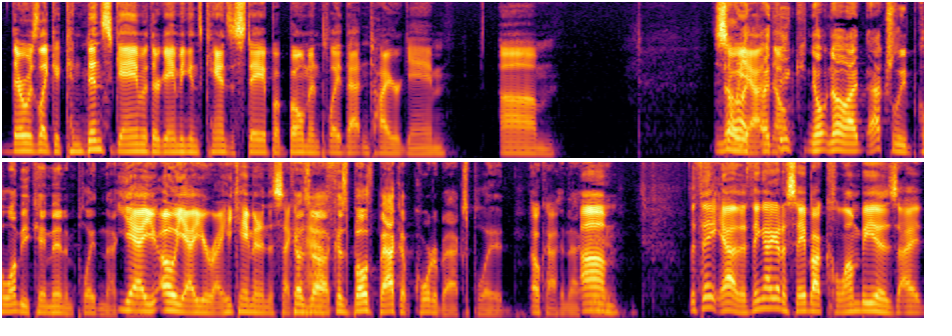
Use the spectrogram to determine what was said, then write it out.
there was like a condensed game of their game against Kansas State, but Bowman played that entire game. Um, so no, yeah, I, I no. think no, no. I actually Columbia came in and played in that. game. Yeah. You, oh yeah, you're right. He came in in the second because because uh, both backup quarterbacks played. Okay. In that um, game. The thing, yeah, the thing I got to say about Columbia is I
